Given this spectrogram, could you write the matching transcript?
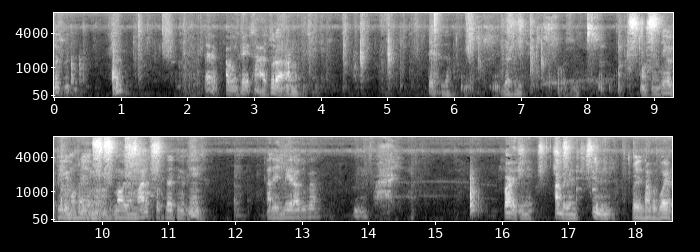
那是，嗯，那阿文可以查住了啊，这是的，这是，我是，这个皮毛上有毛有毛的，不知道，那个喂，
